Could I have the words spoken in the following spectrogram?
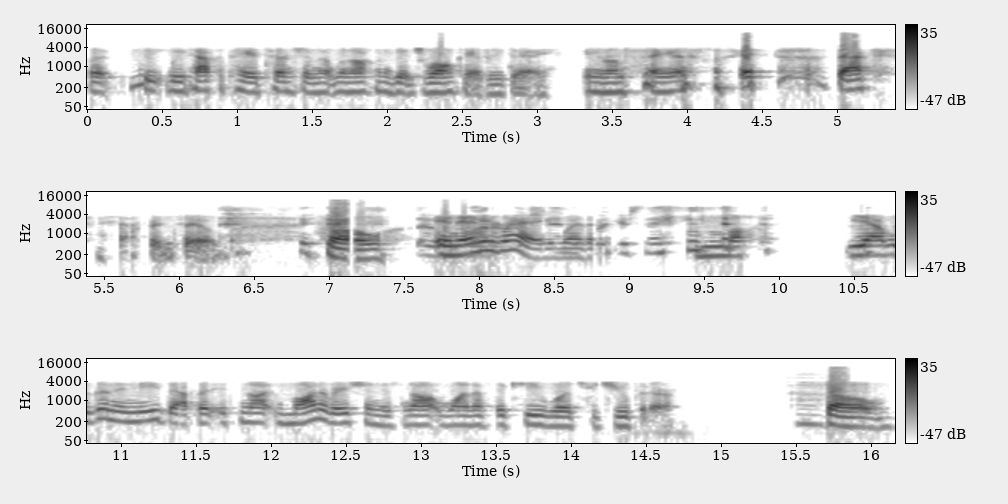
But we, we have to pay attention that we're not going to get drunk every day. You know what I'm saying? that can happen too. So, so in any way, whether what you're saying. yeah, we're going to need that, but it's not moderation is not one of the key words for Jupiter. Oh. So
